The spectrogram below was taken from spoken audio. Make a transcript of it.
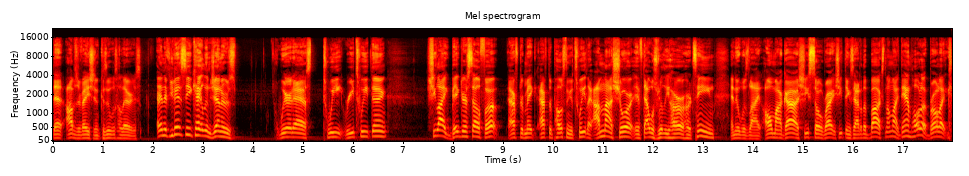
that observation because it was hilarious. And if you didn't see Caitlyn Jenner's weird ass tweet retweet thing, she like bigged herself up after make after posting a tweet. Like I'm not sure if that was really her or her team, and it was like, oh my gosh, she's so right. She thinks out of the box, and I'm like, damn, hold up, bro. Like,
